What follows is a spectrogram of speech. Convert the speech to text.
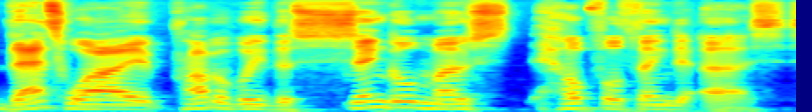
that's why probably the single most helpful thing to us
